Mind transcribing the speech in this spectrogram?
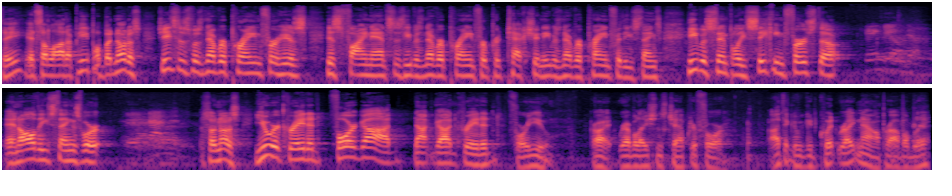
See, it's a lot of people. But notice, Jesus was never praying for his, his finances. He was never praying for protection. He was never praying for these things. He was simply seeking first the. And all these things were so notice, you were created for God, not God created for you. All right, Revelations chapter 4. I think we could quit right now, probably.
